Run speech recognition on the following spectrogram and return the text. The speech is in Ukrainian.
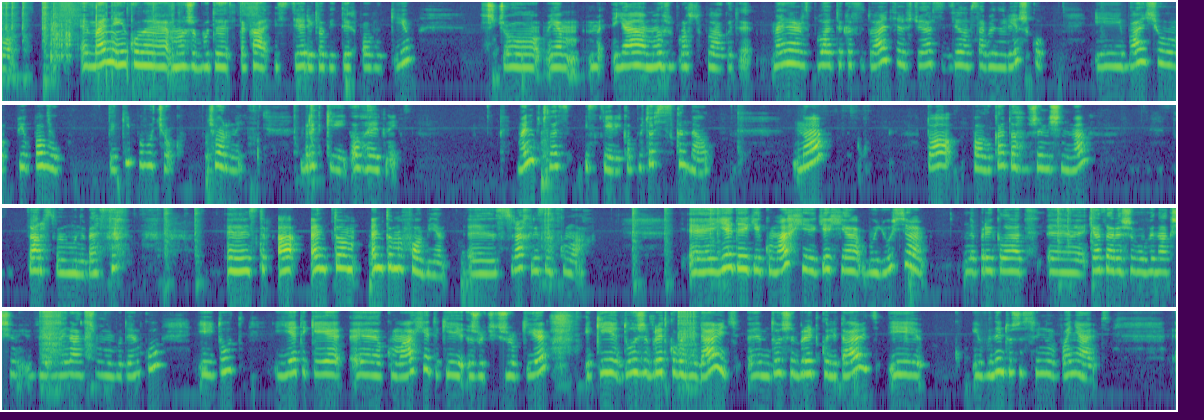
У мене інколи може бути така істерика від тих павуків, що я, я можу просто плакати. У мене була така ситуація, що я сиділа в себе на ліжку і бачу павук. Такий павучок, чорний, бридкий, огидний. У мене почалась істерика, почався скандал. Но то павука того вже більше нема. Царство йому небесне. Е, А ентом, ентомофобія. Е, Страх різних комах. Е, Є деякі комахи, яких я боюся. Наприклад, я зараз живу в інакшому, в інакшому будинку, і тут є такі комахи, такі жуки, які дуже бридко виглядають, дуже бридко літають, і, і вони дуже сильно воняють.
